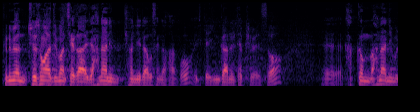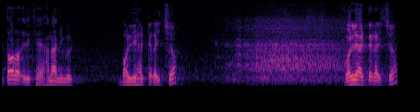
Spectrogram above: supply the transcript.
그러면 죄송하지만 제가 하나님 편이라고 생각하고 이렇게 인간을 대표해서 예, 가끔 하나님을 떨어 이렇게 하나님을 멀리 할 때가 있죠. 멀리 할 때가 있죠.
